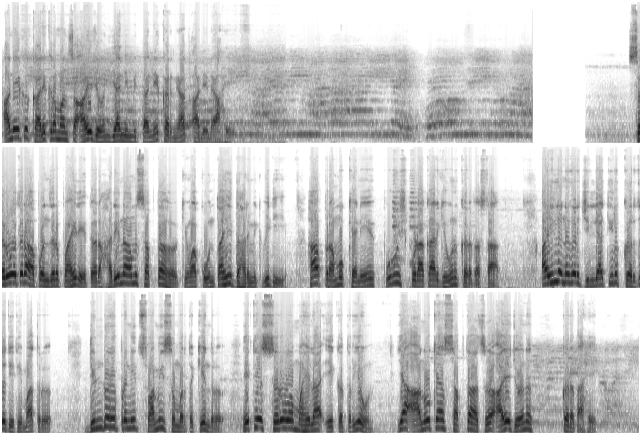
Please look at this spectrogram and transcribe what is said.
अनेक कार्यक्रमांचं आयोजन या निमित्ताने करण्यात आलेलं आहे. सर्वत्र आपण जर पाहिले तर हरिनाम सप्ताह किंवा कोणताही धार्मिक विधी हा प्रामुख्याने पुरुष पुढाकार घेऊन करत असतात. अहिल्यानगर जिल्ह्यातील कर्जत येथे मात्र दिंडोरे प्रणित स्वामी समर्थ केंद्र येथे सर्व महिला एकत्र येऊन या अनोख्या सप्ताहाचं आयोजन करत आहेत.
